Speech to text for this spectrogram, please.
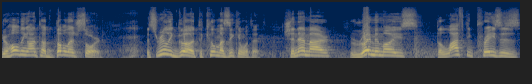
you're holding on to a double-edged sword. It's really good to kill mazikin with it. Shenemar, roy mimois, the lofty praises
